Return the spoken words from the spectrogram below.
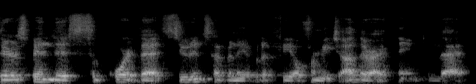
there's been this support that students have been able to feel from each other, I think, and that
